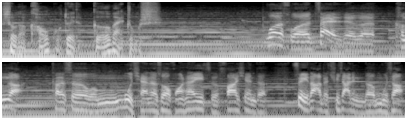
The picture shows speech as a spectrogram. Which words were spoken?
受到考古队的格外重视。我所在的这个坑啊，它是我们目前来说黄山遗址发现的最大的屈家岭的墓葬。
